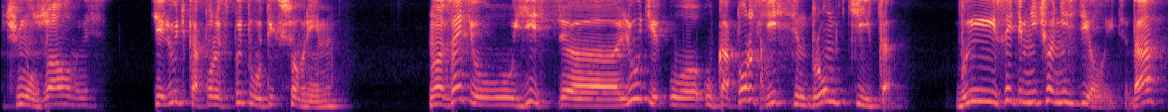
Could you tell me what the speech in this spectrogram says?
Почему жаловались? Те люди, которые испытывают их все время. Ну, знаете, есть э, люди, у, у которых есть синдром Тита. Вы с этим ничего не сделаете, да?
